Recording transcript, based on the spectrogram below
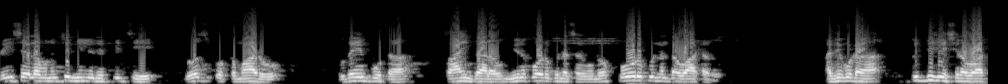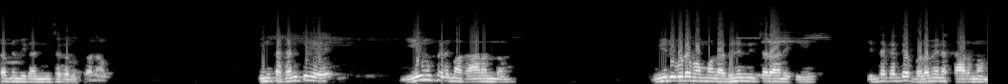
శ్రీశైలం నుంచి నీళ్ళు తెప్పించి రోజుకు ఒక మారు ఉదయం పూట సాయంకాలం మీరు కోరుకున్న సమయంలో కోరుకున్నంత వాటర్. అది కూడా శుద్ధి చేసిన వాటర్ని మీకు అందించగలుగుతున్నాం. ఇంతకంటే ఏముంటది మాకు ఆనందం? మీరు కూడా మమ్మల్ని అభినందించడానికి ఇంతకంటే బలమైన కారణం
